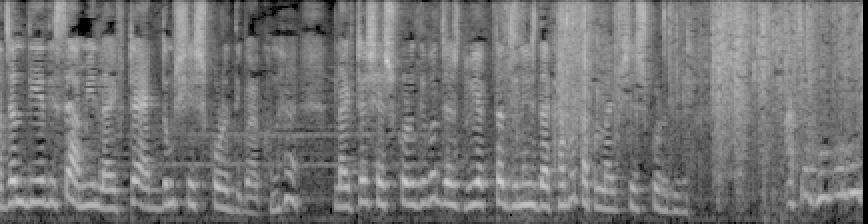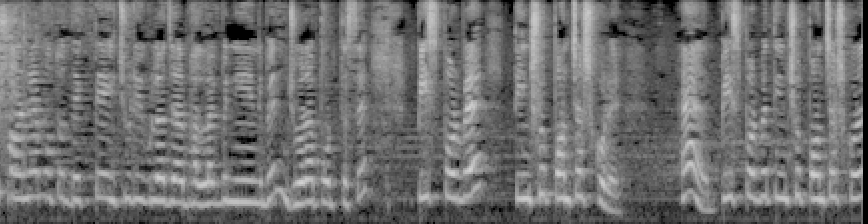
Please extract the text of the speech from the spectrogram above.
আজান দিয়ে দিছে, আমি লাইফটা একদম শেষ করে দিব এখন হ্যাঁ? লাইফটা শেষ করে দিব জাস্ট দুই একটা জিনিস দেখাবো, তারপর লাইফ শেষ করে দিব। আচ্ছা হুবহু স্বর্ণের মতো দেখতে এই চুড়িগুলো, যার ভালো লাগবে, নিয়ে নেবেন। জোড়া পড়তেছে পিস পড়বে তিনশো পঞ্চাশ করে। হ্যাঁ পিস পড়বে তিনশো পঞ্চাশ করে,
